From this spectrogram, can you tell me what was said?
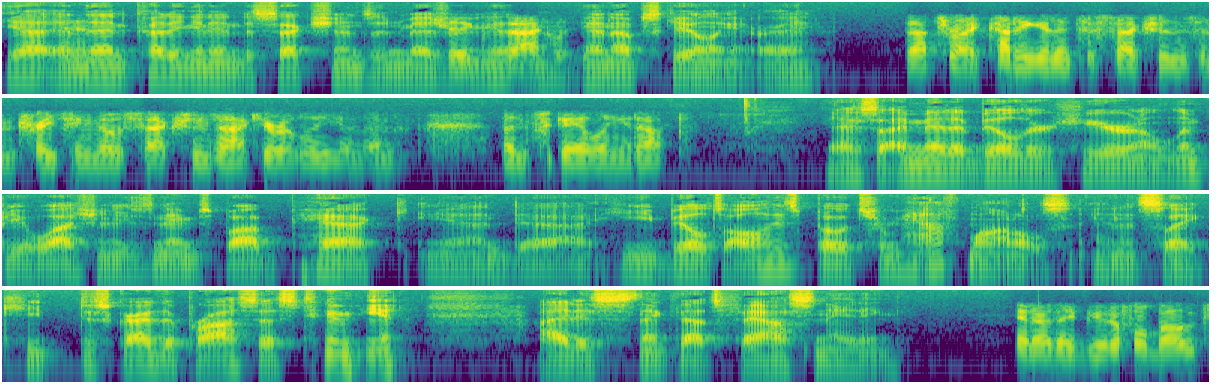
Yeah, and And- then cutting it into sections and measuring Exactly. it and, and upscaling it, right? That's right, cutting it into sections and tracing those sections accurately, and then then scaling it up. Yeah, so I met a builder here in Olympia, Washington. His name's Bob Peck, and uh, he builds all his boats from half models. And it's like he described the process to me, and I just think that's fascinating. And are they beautiful boats?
